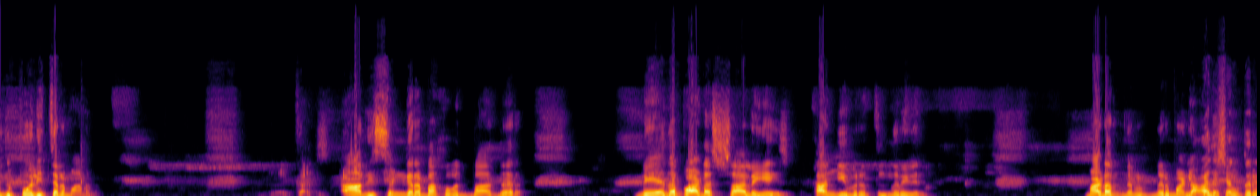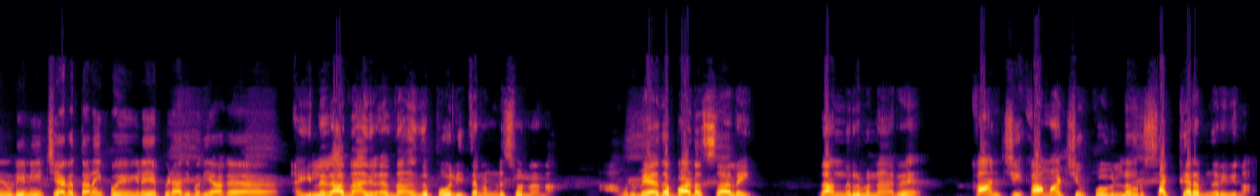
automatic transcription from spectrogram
இது போலித்தனமானது ஆதிசங்கர பகவத் பாதர் வேத பாடசாலையை காஞ்சிபுரத்தில் நிறுவினார் மடம் நிர்- நிர்மாணித்தார் ஆதிசங்கரனுடைய நீட்சியாகத்தானே இப்போ இளைய பீடாதிபதியாக இல்ல இல்ல அதான் இது- அதான் இது போலித்தனம்னு சொன்னேன் அவர் வேத பாடசாலை தான் நிறுவினாரு. காஞ்சி காமாட்சி கோவில்ல ஒரு சக்கரம் நிறுவினார்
